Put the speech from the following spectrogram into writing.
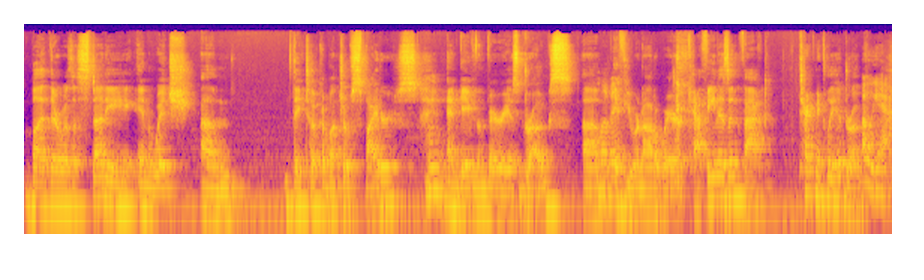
but there was a study in which um, they took a bunch of spiders and gave them various drugs. Um. Love it. If you were not aware, caffeine is in fact technically a drug Oh yeah.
